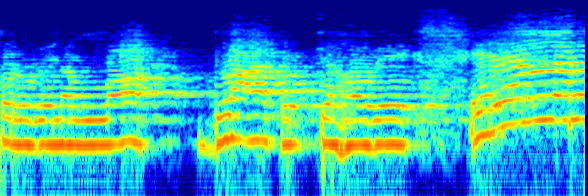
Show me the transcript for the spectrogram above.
করবেন আল্লাহ, দোয়া করতে হবে। এর আল্লাহর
